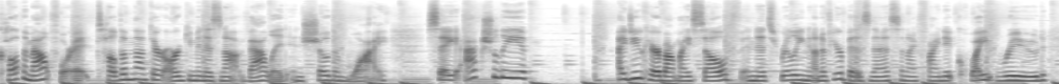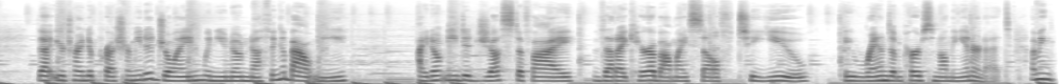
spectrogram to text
call them out for it. Tell them that their argument is not valid and show them why. Say, actually, I do care about myself and it's really none of your business, and I find it quite rude that you're trying to pressure me to join when you know nothing about me. I don't need to justify that I care about myself to you a random person on the internet. I mean,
